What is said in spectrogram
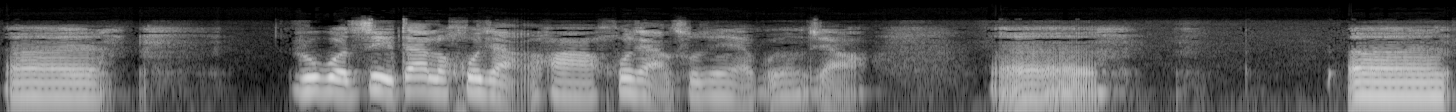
嗯，如果自己带了护甲的话，护甲租金也不用交。嗯，嗯。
